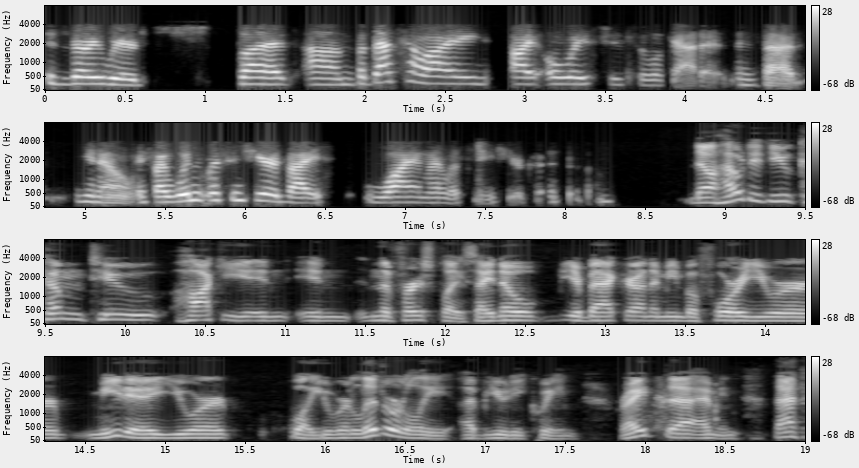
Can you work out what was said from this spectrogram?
It's very weird. But um but that's how I I always choose to look at it is that, you know, if I wouldn't listen to your advice, why am I listening to your criticism? Now, how did you come to hockey in, in, in the first place? I know your background. I mean, before you were media, you were well, you were literally a beauty queen, right? Uh, I mean, that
